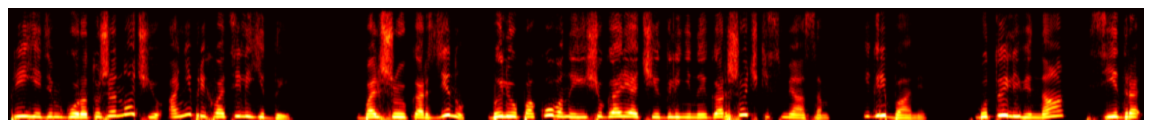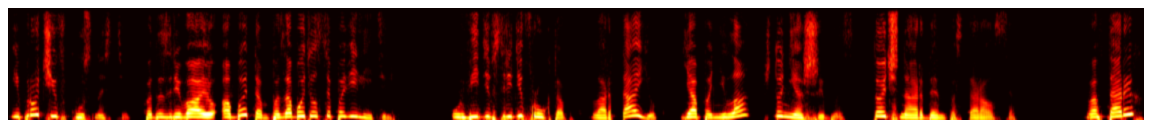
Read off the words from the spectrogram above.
приедем в город уже ночью, они прихватили еды. В большую корзину были упакованы еще горячие глиняные горшочки с мясом и грибами, бутыли вина, сидра и прочие вкусности. Подозреваю, об этом позаботился повелитель. Увидев среди фруктов лартаю, я поняла, что не ошиблась. Точно Арден постарался. Во-вторых,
